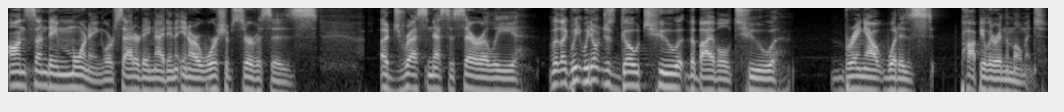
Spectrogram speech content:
on Sunday morning or Saturday night in in our worship services address necessarily, but like we we don't just go to the Bible to bring out what is popular in the moment,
